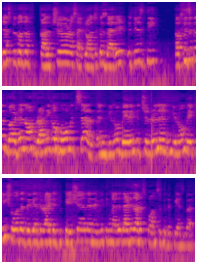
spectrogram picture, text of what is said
just because of culture or psychological barrier. It is the uh, physical burden of running a home itself, and you know, bearing the children and you know, making sure that they get the right education and everything like that. That is our responsibility as well.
